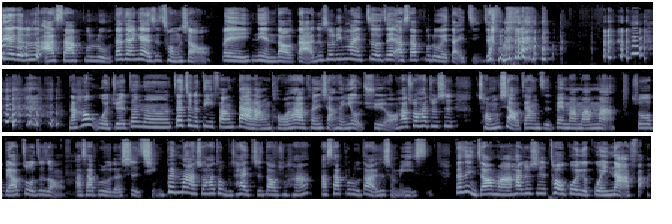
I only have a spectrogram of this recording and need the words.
第二个就是阿萨布鲁，大家应该也是从小被念到大，就说你卖这这阿萨布鲁的代志这样。然后我觉得呢，在这个地方，大榔头他的分享很有趣哦。他说他就是从小这样子被妈妈骂，说不要做这种阿萨布鲁的事情。被骂的时候，他都不太知道说哈阿萨布鲁到底是什么意思。但是你知道吗？他就是透过一个归纳法，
